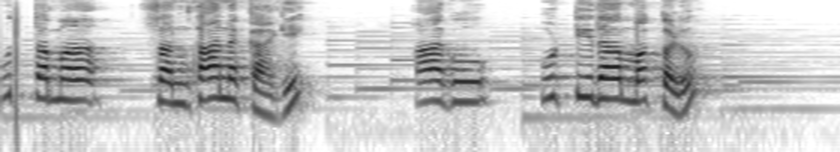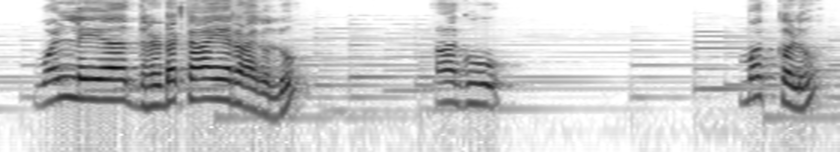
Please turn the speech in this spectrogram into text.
ಉತ್ತಮ ಸಂತಾನಕ್ಕಾಗಿ ಹಾಗೂ ಹುಟ್ಟಿದ ಮಕ್ಕಳು ಒಳ್ಳೆಯ ದೃಢಕಾಯರಾಗಲು ಹಾಗೂ ಮಕ್ಕಳು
